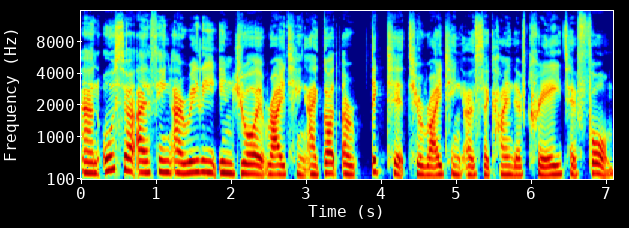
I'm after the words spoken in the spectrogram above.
And also, I think I really enjoy writing. I got addicted to writing as a kind of creative form.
